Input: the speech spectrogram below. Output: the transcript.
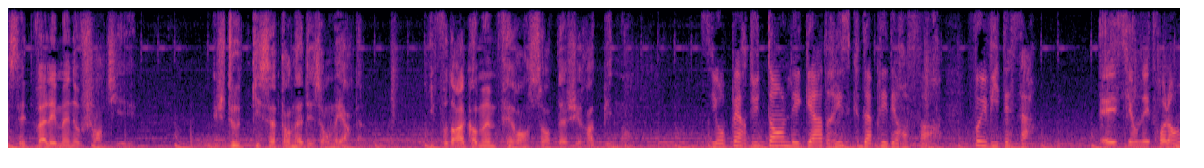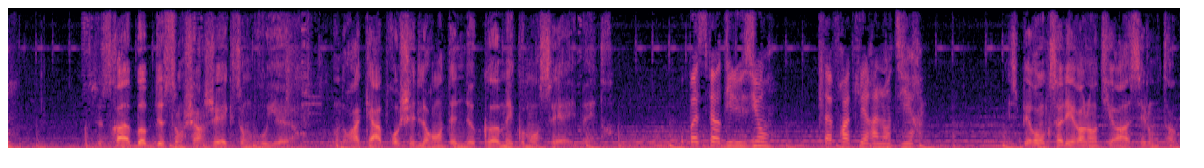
Cette vallée mène au chantier. Je doute qu'ils s'attendent à des emmerdes. Il faudra quand même faire en sorte d'agir rapidement. Si on perd du temps, les gardes risquent d'appeler des renforts. Faut éviter ça. Et si on est trop lent? Ce sera à Bob de s'en charger avec son brouilleur. On n'aura qu'à approcher de leur antenne de com et commencer à émettre. Faut pas se faire d'illusions. Ça fera que les ralentir. Espérons que ça les ralentira assez longtemps.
